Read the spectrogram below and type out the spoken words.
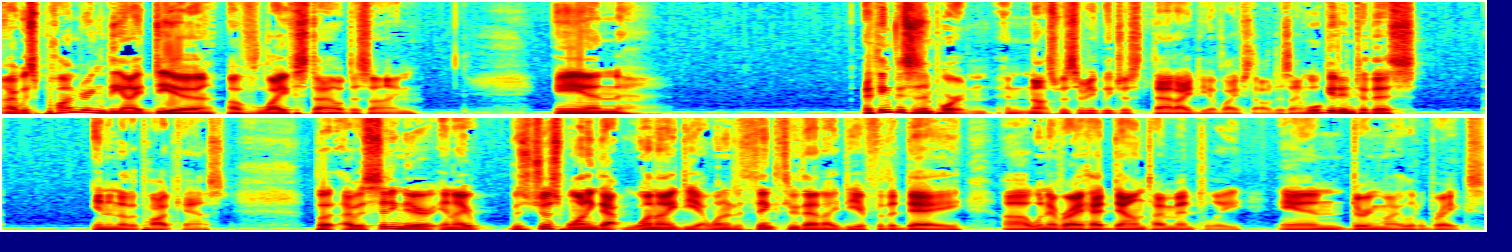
I was pondering the idea of lifestyle design. And I think this is important, and not specifically just that idea of lifestyle design. We'll get into this in another podcast. But I was sitting there and I was just wanting that one idea. I wanted to think through that idea for the day uh, whenever I had downtime mentally and during my little breaks.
